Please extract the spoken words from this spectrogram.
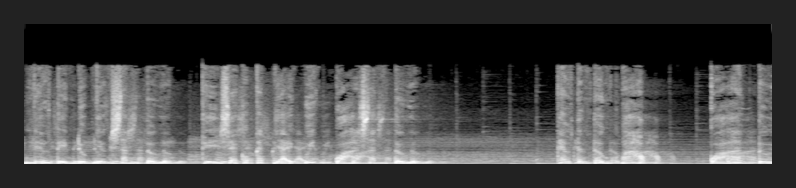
Nếu tìm được nhân sanh tử, thì sẽ có cách giải quyết quả sanh tử. Theo tinh thần khoa học, quả từ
